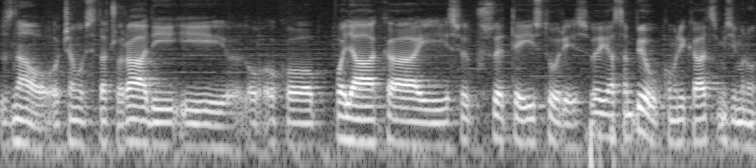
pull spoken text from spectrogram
znao o čemu se tačno radi i e, oko Poljaka i sve, sve te istorije. Sve. Ja sam bio u komunikaciji, mislim, ono,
